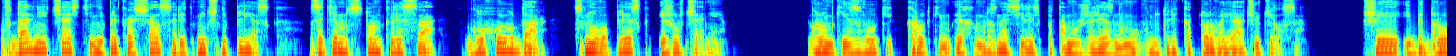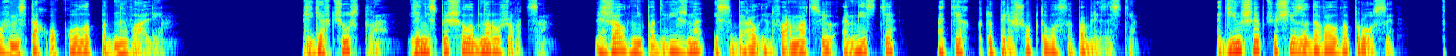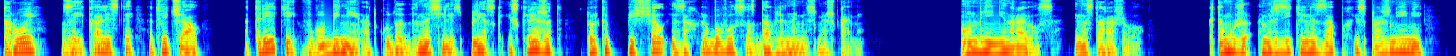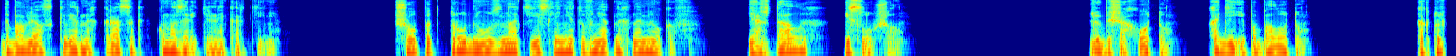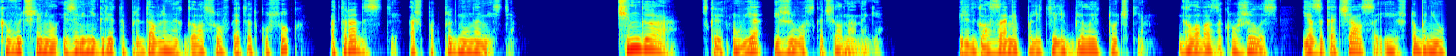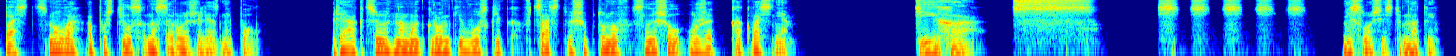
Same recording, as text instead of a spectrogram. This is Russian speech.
В дальней части не прекращался ритмичный плеск, затем стон колеса, глухой удар, снова плеск и журчание. Громкие звуки коротким эхом разносились по тому железному, внутри которого я очутился. Шея и бедро в местах укола поднывали. Придя в чувство, я не спешил обнаруживаться. Лежал неподвижно и собирал информацию о месте, о тех, кто перешептывался поблизости. Один шепчущий задавал вопросы, второй, заикалистый, отвечал, а третий, в глубине, откуда доносились плеск и скрежет, только пищал и захлебывался сдавленными смешками. Он мне не нравился и настораживал. К тому же омерзительный запах испражнений добавлял скверных красок к умозрительной картине. Шепот трудно узнать, если нет внятных намеков. Я ждал их и слушал. «Любишь охоту? Ходи и по болоту». Как только вычленил из винегрета придавленных голосов этот кусок, от радости аж подпрыгнул на месте. «Чинга!» — вскрикнул я и живо вскочил на ноги. Перед глазами полетели белые точки, голова закружилась, я закачался и, чтобы не упасть снова, опустился на сырой железный пол. Реакцию на мой громкий восклик в царстве шептунов слышал уже как во сне. «Тихо! Тссс! неслось из темноты.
